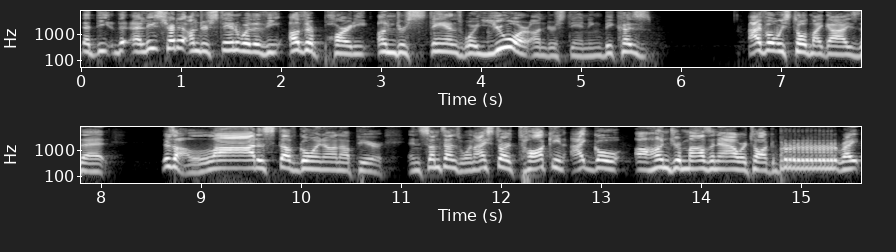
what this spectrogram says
that the, the at least try to understand whether the other party understands what you are understanding. Because I've always told my guys that there's a lot of stuff going on up here. And sometimes when I start talking, I go 100 miles an hour talking, right?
